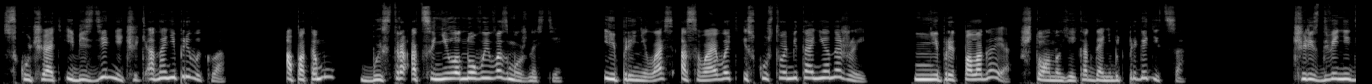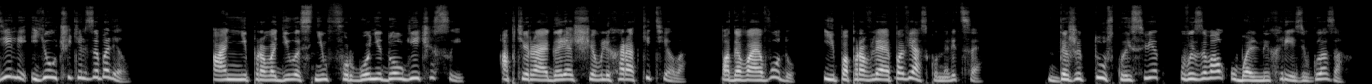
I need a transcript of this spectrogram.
Скучать и бездельничать она не привыкла, а потому быстро оценила новые возможности и принялась осваивать искусство метания ножей, не предполагая, что оно ей когда-нибудь пригодится. Через две недели ее учитель заболел. Анни проводила с ним в фургоне долгие часы, обтирая горящее в лихорадке тело, подавая воду и поправляя повязку на лице. Даже тусклый свет вызывал у больных рези в глазах.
